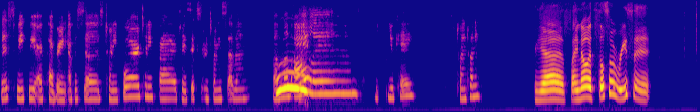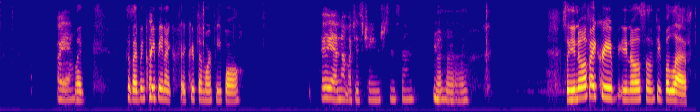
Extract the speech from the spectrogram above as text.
this week we are covering episodes 24, 25, 26, and 27 of Woo! Love Island, UK 2020. Yes, I know. It's still so recent. Oh, yeah. Like, because I've been creeping, I, I creeped on more people. Oh yeah, not much has changed since then. uh-huh. So you know if I creep, you know some people left.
